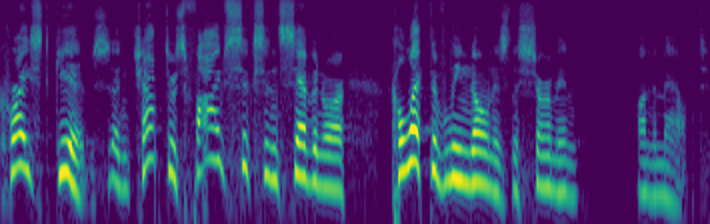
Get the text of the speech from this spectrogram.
Christ gives, and chapters five, six, and seven are collectively known as the Sermon on the Mount.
